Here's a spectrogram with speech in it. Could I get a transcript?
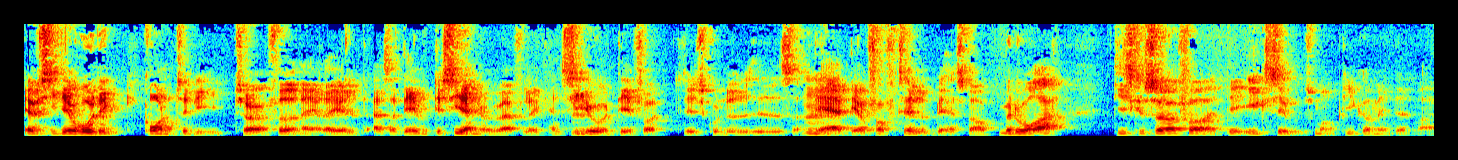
jeg vil sige, det er overhovedet ikke grund til, at de tørrer fødderne af reelt. Altså, det, er, det siger han jo i hvert fald ikke. Han siger jo, at det er for, det skulle nødighed sig. Mm. Mm. Det, er, det er jo for at fortælle om det her snop. Men du har ret. De skal sørge for, at det ikke ser ud, som om de er kommet ind den vej.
